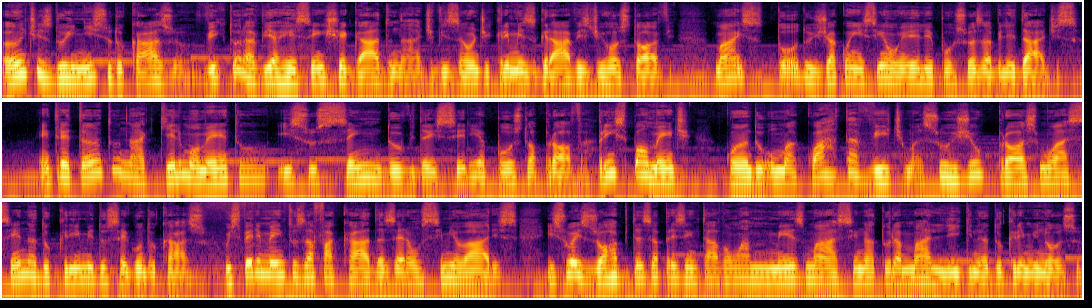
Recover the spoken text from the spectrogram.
Antes do início do caso, Victor havia recém-chegado na divisão de crimes graves de Rostov, mas todos já conheciam ele por suas habilidades. Entretanto, naquele momento, isso sem dúvidas seria posto à prova, principalmente quando uma quarta vítima surgiu próximo à cena do crime do segundo caso. Os ferimentos a facadas eram similares e suas órbitas apresentavam a mesma assinatura maligna do criminoso.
